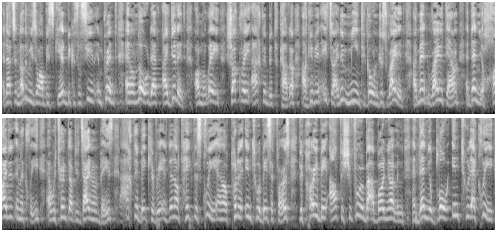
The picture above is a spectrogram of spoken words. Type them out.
and that's another reason I'll be scared because he'll see it in print and he'll know that I did it. Amalei, Shaklei Achte Bitakada, I'll give you an answer. I didn't mean to go and just write it. I meant write it down and then you hide it in a kli and we turned up your Zainam base, and then I'll take this kli and I'll put it into a basic first, Vikari Be Alpha Shifur Ba'abon Yamin, and then you'll blow into that kli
